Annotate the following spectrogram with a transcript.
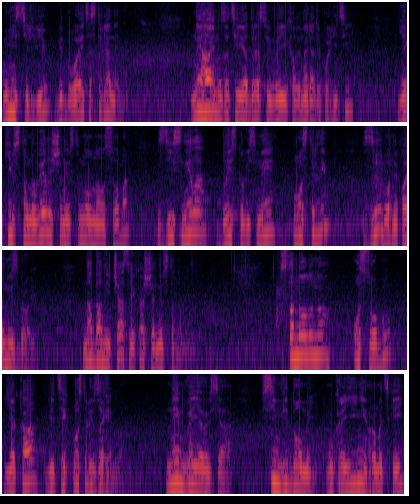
у місті Львів відбувається стрілянина. Негайно за цією адресою виїхали наряди поліції, які встановили, що невстановлена особа здійснила близько вісьми пострілів з вогнепальної зброї. На даний час, яка ще не встановлена. Встановлено особу, яка від цих пострілів загинула. Ним виявився всім відомий в Україні громадський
